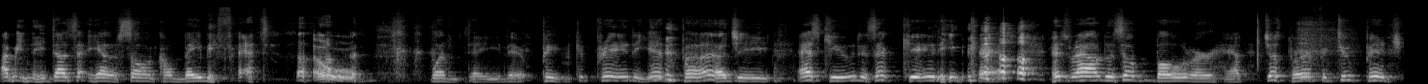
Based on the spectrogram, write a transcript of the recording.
I mean, he does. He had a song called "Baby Fat." Oh. One day they're pink and pretty and pudgy, as cute as a kitty cat, as round as a bowler hat, just perfect to pinch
